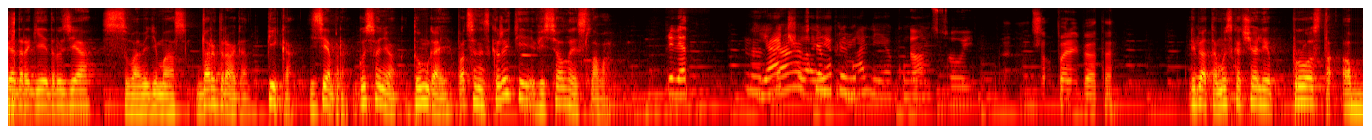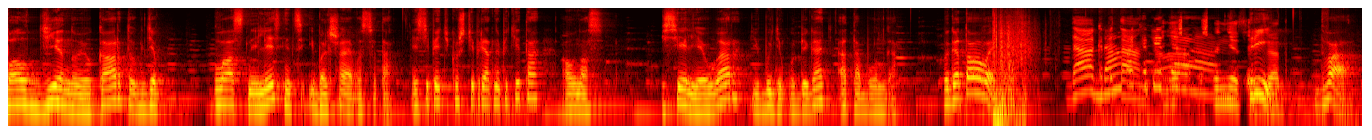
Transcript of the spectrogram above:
Привет, дорогие друзья! С вами Димас, Дарк Драгон, Пика, Зебра, Гусанек, Думгай. Пацаны, скажите веселые слова. Привет. Ну Я да, человек привет. молекула. Танцуй. Жопа, ребята. Ребята, мы скачали просто обалденную карту, где классные лестницы и большая высота. Если пейте, кушайте приятного аппетита, а у нас веселье и угар, и будем убегать от Абунга. Вы готовы? Да, Да, капитан. капитан. Же нет, Три, два,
